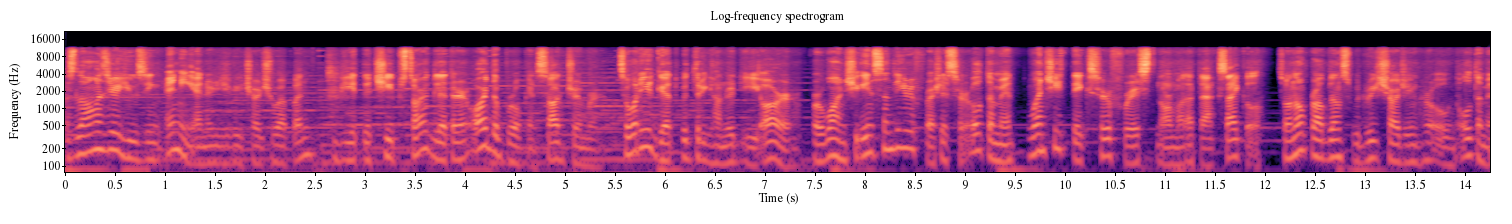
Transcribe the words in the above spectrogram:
As long as you're using any energy recharge weapon, be it the cheap Star Glitter or the broken Sod Trimmer. So what do you get with 300 ER? For one, she instantly refreshes her ultimate when she takes her first normal attack cycle. So no problems with recharging her own ultimate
